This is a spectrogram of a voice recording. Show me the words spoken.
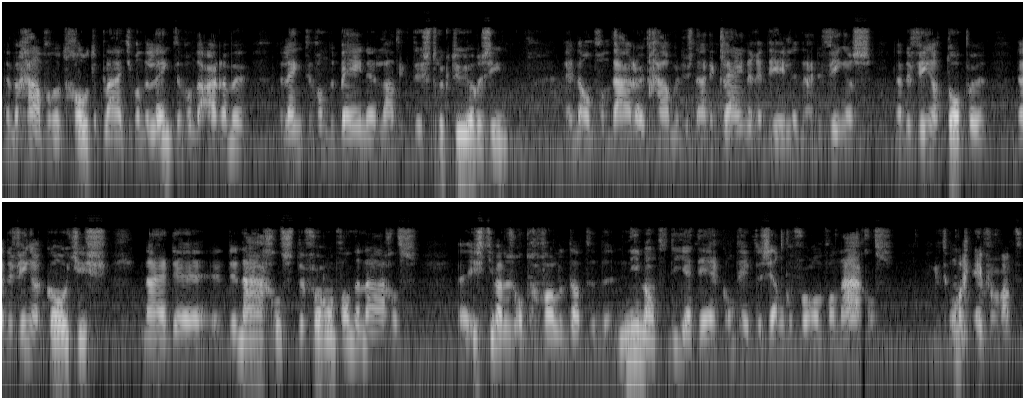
En we gaan van het grote plaatje van de lengte van de armen, de lengte van de benen, laat ik de structuren zien. En dan van daaruit gaan we dus naar de kleinere delen, naar de vingers, naar de vingertoppen, naar de vingerkootjes, naar de, de nagels, de vorm van de nagels. Uh, is het je wel eens opgevallen dat niemand die jij tegenkomt heeft dezelfde vorm van nagels? Ik doe maar even wat.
